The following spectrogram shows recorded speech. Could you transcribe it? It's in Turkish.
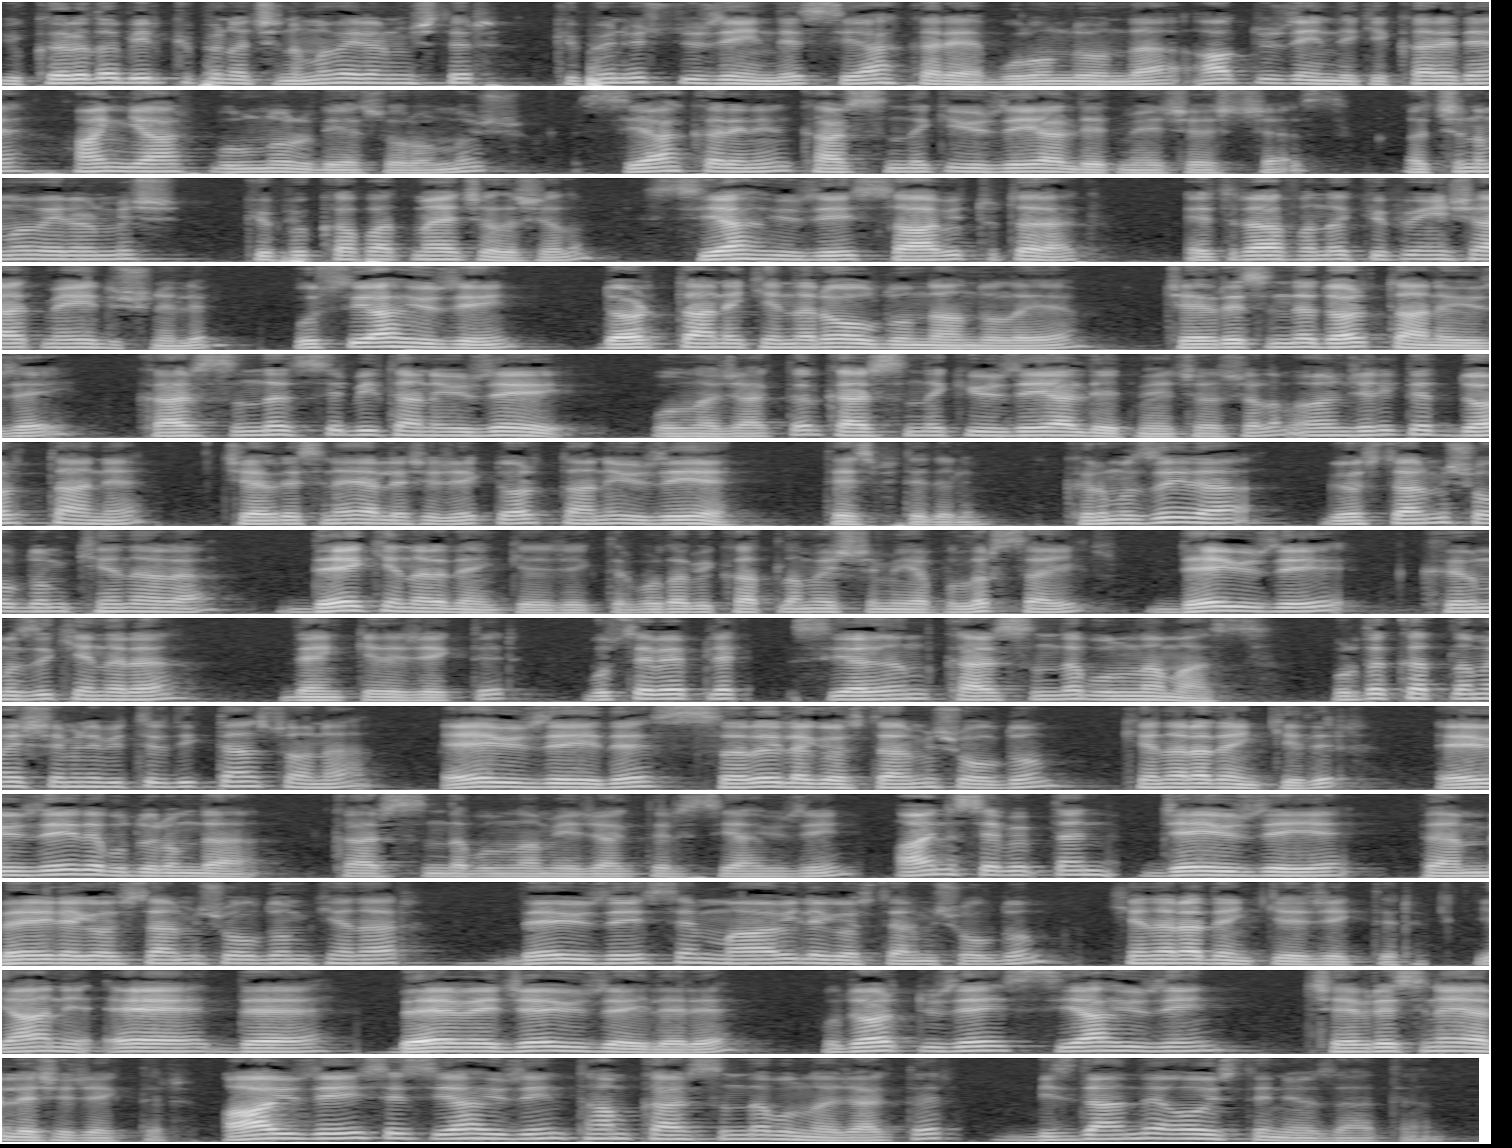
Yukarıda bir küpün açınımı verilmiştir. Küpün üst yüzeyinde siyah kare bulunduğunda alt yüzeyindeki karede hangi harf bulunur diye sorulmuş. Siyah karenin karşısındaki yüzeyi elde etmeye çalışacağız. Açınımı verilmiş. Küpü kapatmaya çalışalım. Siyah yüzeyi sabit tutarak etrafında küpü inşa etmeyi düşünelim. Bu siyah yüzeyin 4 tane kenarı olduğundan dolayı çevresinde 4 tane yüzey, karşısında ise bir tane yüzey bulunacaktır. Karşısındaki yüzeyi elde etmeye çalışalım. Öncelikle 4 tane çevresine yerleşecek 4 tane yüzeyi tespit edelim. Kırmızıyla göstermiş olduğum kenara D kenarı denk gelecektir. Burada bir katlama işlemi yapılırsa ilk D yüzeyi kırmızı kenara denk gelecektir. Bu sebeple siyahın karşısında bulunamaz. Burada katlama işlemini bitirdikten sonra E yüzeyi de sarıyla göstermiş olduğum kenara denk gelir. E yüzeyi de bu durumda karşısında bulunamayacaktır siyah yüzeyin. Aynı sebepten C yüzeyi pembe ile göstermiş olduğum kenar, D yüzeyi ise mavi ile göstermiş olduğum kenara denk gelecektir. Yani E, D, B ve C yüzeyleri bu dört yüzey siyah yüzeyin çevresine yerleşecektir. A yüzeyi ise siyah yüzeyin tam karşısında bulunacaktır. Bizden de o isteniyor zaten.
